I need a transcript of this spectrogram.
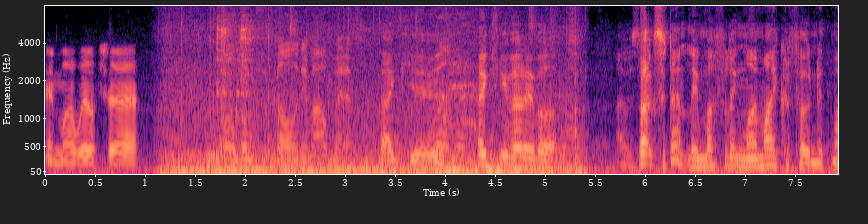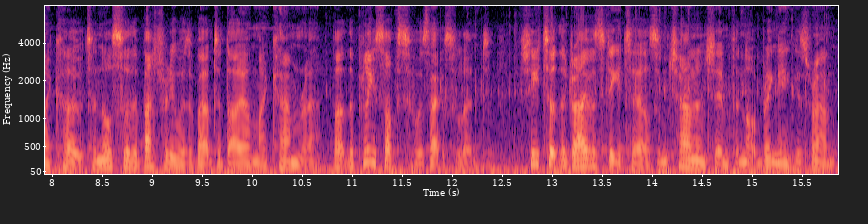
in my wheelchair. Well done for calling him out, mate. Thank you. Well. Thank you very much. Was accidentally muffling my microphone with my coat, and also the battery was about to die on my camera, but the police officer was excellent. She took the driver's details and challenged him for not bringing his ramp.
